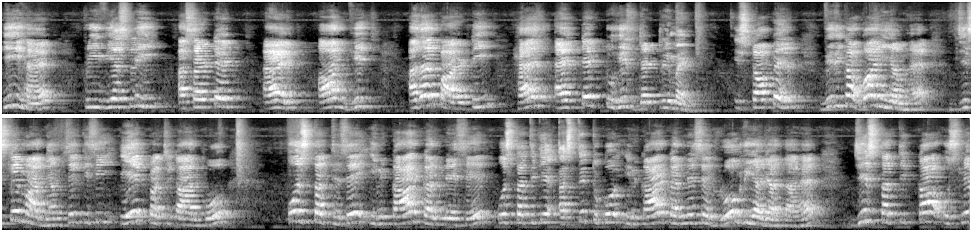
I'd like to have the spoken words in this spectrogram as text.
he had previously asserted and on which other party has acted to his detriment. Estoppel विधि का वह नियम है, जिसके माध्यम से किसी एक पक्षकार को उस तथ्य से इनकार करने से, उस तथ्य के अस्तित्व को इनकार करने से रोक दिया जाता है, जिस तथ्य का उसने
